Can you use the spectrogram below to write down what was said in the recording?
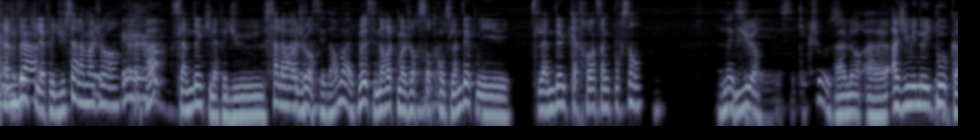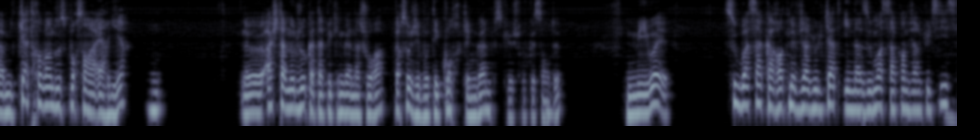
Slam Dunk, il a fait du sale à Major. hein. Hein? Slam Dunk, il a fait du sale à Ouais, mais Major. ça, C'est normal. Ouais, c'est normal que Major sorte contre Slam Dunk, mais Slam Dunk 85%. Mec, c'est- Dur. C'est quelque chose. Alors, euh, Hajime no Hippo qui a mis 92% à Air Gear. Mm. Euh, Ashita Nojo qui a tapé Kengan Ashura. Perso, j'ai voté contre Kengan parce que je trouve que c'est honteux. Mais ouais. Tsubasa 49,4, Inazuma 50,6.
